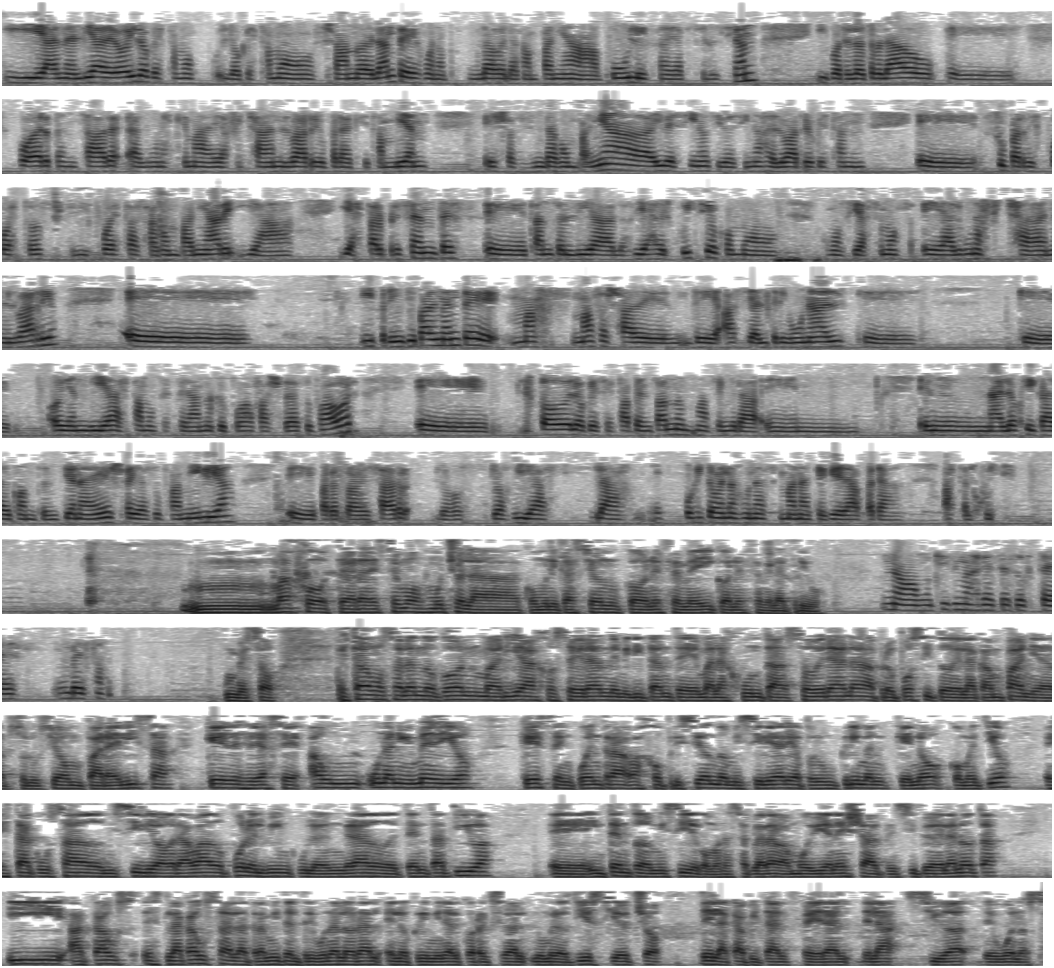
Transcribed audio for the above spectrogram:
y en el día de hoy lo que estamos lo que estamos llevando adelante es bueno por un lado la campaña pública de absolución y por el otro lado eh, poder pensar algún esquema de afichada en el barrio para que también ella se sienta acompañada. Hay vecinos y vecinas del barrio que están eh, súper dispuestos y dispuestas a acompañar y a y a estar presentes eh, tanto el día los días del juicio como como si hacemos eh, alguna fichada en el barrio. Eh, y principalmente más más allá de, hacia el tribunal que que hoy en día estamos esperando que pueda fallar a su favor eh, todo lo que se está pensando es más en, en, en, una lógica de contención a ella y a su familia eh, para atravesar los, los días la, un poquito menos de una semana que queda para hasta el juicio mm, Majo, te agradecemos mucho la comunicación con FMI, con FM La Tribu. No, muchísimas gracias a ustedes. Un beso. Un beso. Estábamos hablando con María José Grande, militante de Mala Junta Soberana, a propósito de la campaña de absolución para Elisa, que desde hace un, un año y medio que se encuentra bajo prisión domiciliaria por un crimen que no cometió. Está acusada de homicidio agravado por el vínculo en grado de tentativa, eh, intento de homicidio, como nos aclaraba muy bien ella al principio de la nota, y a causa, la causa la tramita el Tribunal Oral en lo Criminal Correccional número 18 de la capital federal de la ciudad de Buenos Aires.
